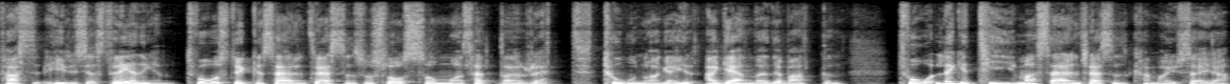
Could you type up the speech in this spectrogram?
fast Hyresgästföreningen. Två stycken särintressen som slåss om att sätta rätt ton och agenda i debatten. Två legitima särintressen kan man ju säga.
